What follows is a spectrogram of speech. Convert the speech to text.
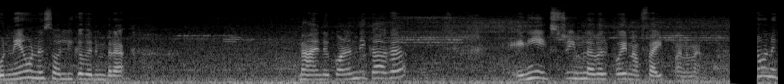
ஒன்றே ஒன்று சொல்லிக்க விரும்புகிறேன் நான் இந்த குழந்தைக்காக எனி எக்ஸ்ட்ரீம் லெவல் போய் நான் ஃபைட் பண்ணுவேன். ஒன்று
